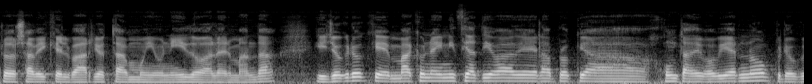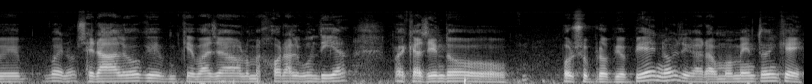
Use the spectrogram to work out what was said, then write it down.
todos sabéis que el barrio está muy unido a la hermandad. Y yo creo que más que una iniciativa de la propia Junta de Gobierno, creo que bueno, será algo que, que vaya a lo mejor algún día pues cayendo por su propio pie, ¿no? Llegará un momento en que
